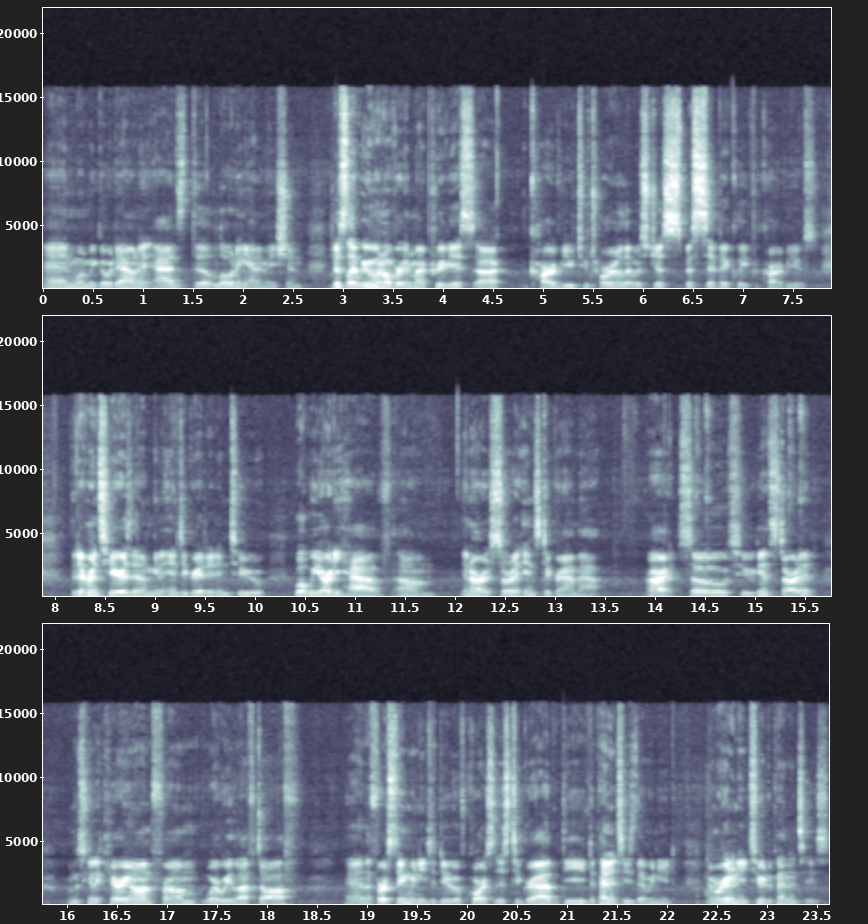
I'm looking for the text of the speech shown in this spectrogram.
and when we go down it adds the loading animation just like we went over in my previous uh, card view tutorial that was just specifically for card views. The difference here is that I'm going to integrate it into what we already have um, in our sort of Instagram app. Alright, so to get started I'm just going to carry on from where we left off and the first thing we need to do of course is to grab the dependencies that we need and we're going to need two dependencies.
